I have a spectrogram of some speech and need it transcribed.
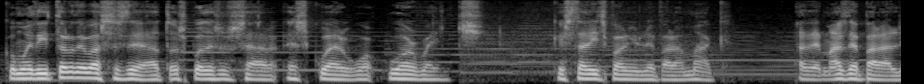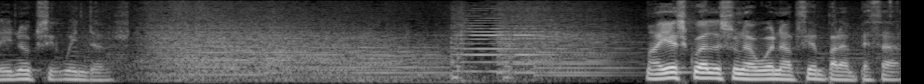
Como editor de bases de datos puedes usar SQL Workbench, que está disponible para Mac, además de para Linux y Windows. MySQL es una buena opción para empezar.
